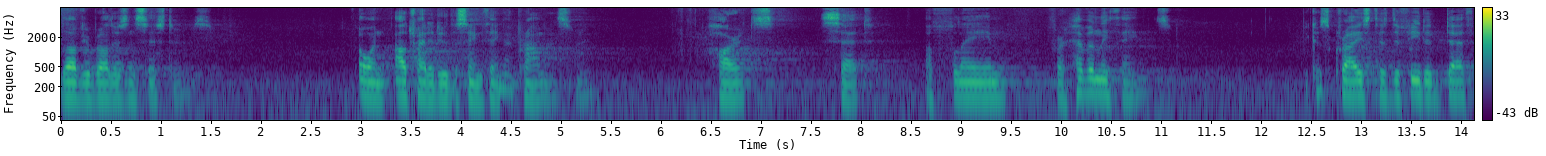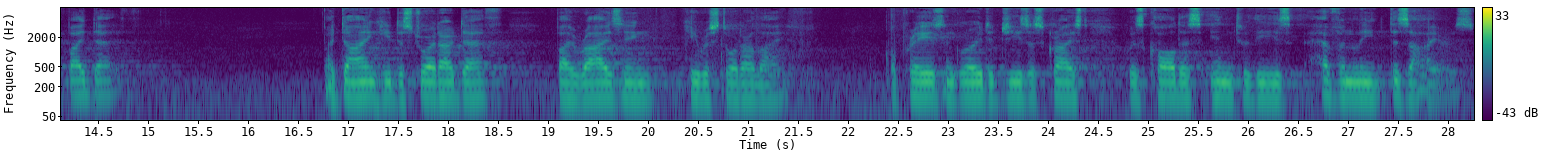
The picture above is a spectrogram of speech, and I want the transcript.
Love your brothers and sisters. Oh, and I'll try to do the same thing, I promise. Right? Hearts set aflame for heavenly things because Christ has defeated death by death. By dying, he destroyed our death. By rising, he restored our life. All praise and glory to Jesus Christ, who has called us into these heavenly desires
